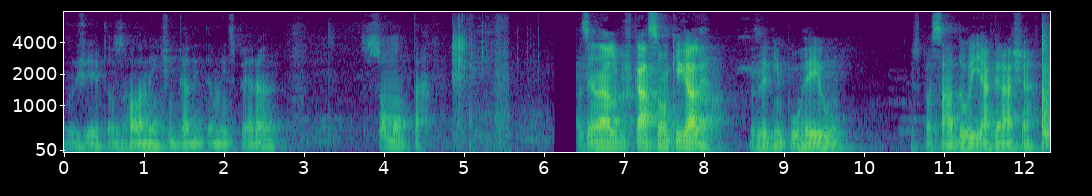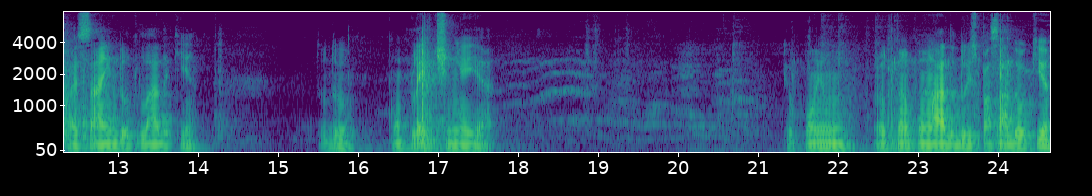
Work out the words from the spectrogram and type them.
No jeito, os rolamentinhos tá ali também esperando. Só montar. Fazendo a lubrificação aqui, galera. Fazer que empurrei o espaçador aí, a graxa vai saindo do outro lado aqui. Tudo completinho aí, ó. Eu ponho um, eu tampo um lado do espaçador aqui, ó.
